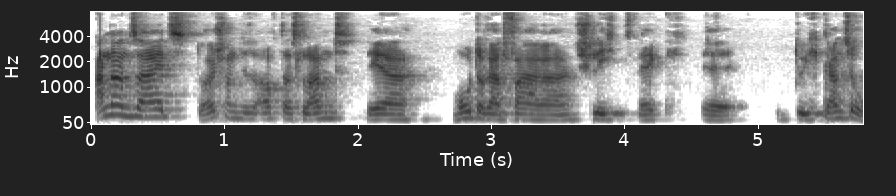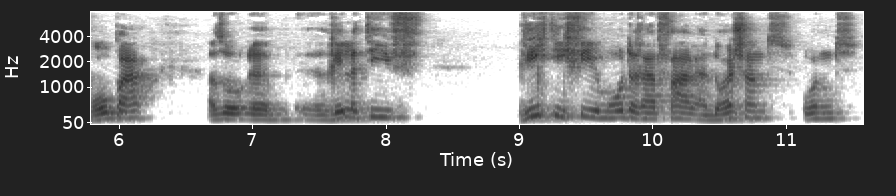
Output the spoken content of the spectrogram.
Andererseits, Deutschland ist auch das Land der Motorradfahrer schlichtweg äh, durch ganz Europa. Also äh, relativ richtig viel Motorradfahrer in Deutschland und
